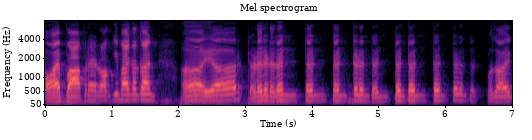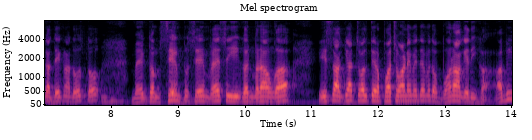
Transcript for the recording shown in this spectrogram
ओए बाप रे रॉकी बाय का गन। हाँ यार। टन टन टन टन टन टन टन टन टन। मज़ा आएगा देखना दोस्तों। मैं एकदम सेम टू सेम वैसे ही गन बनाऊँगा। ऐसा क्या चल तेरा पचवाने में दे, मैं तो बना के दिखा। अभी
